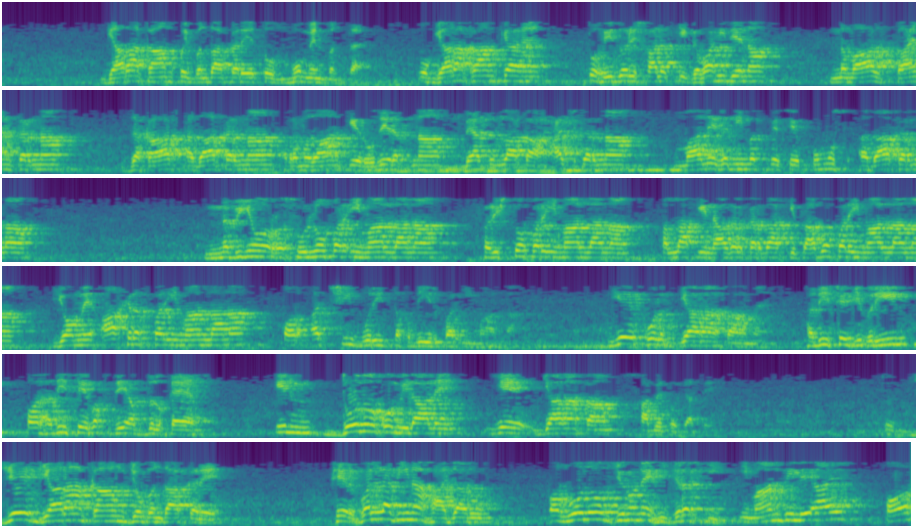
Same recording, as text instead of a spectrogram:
گیارہ کام کوئی بندہ کرے تو مومن بنتا ہے۔ وہ گیارہ کام کیا ہیں؟ تو حید و رسالت کی گواہی دینا، نماز قائم کرنا، زکوٰۃ ادا کرنا، رمضان کے روزے رکھنا، بیت اللہ کا حج کرنا، مال غنیمت میں سے خمس ادا کرنا نبیوں رسولوں پر ایمان لانا، فرشتوں پر ایمان لانا، اللہ کی نازل کردہ کتابوں پر ایمان لانا، یوم آخرت پر ایمان لانا اور اچھی بری تقدیر پر ایمان لانا۔ یہ کل گیارہ کام ہیں۔ حدیث جبریل اور حدیث وقت عبد القیس ان دونوں کو ملا لیں، یہ گیارہ کام ثابت ہو جاتے ہیں۔ تو یہ گیارہ کام جو بندہ کرے پھر ولہ دینا حاجارو اور وہ لوگ جنہوں نے ہجرت کی، ایمان بھی لے آئے اور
